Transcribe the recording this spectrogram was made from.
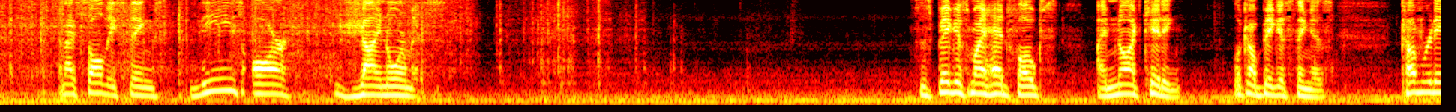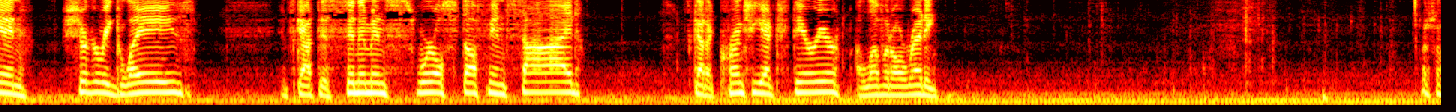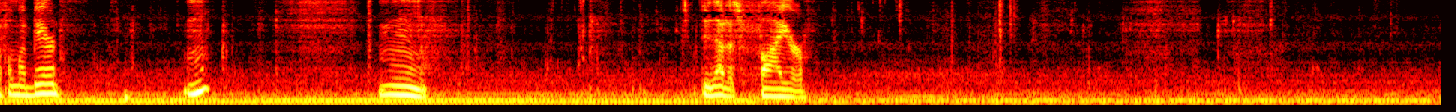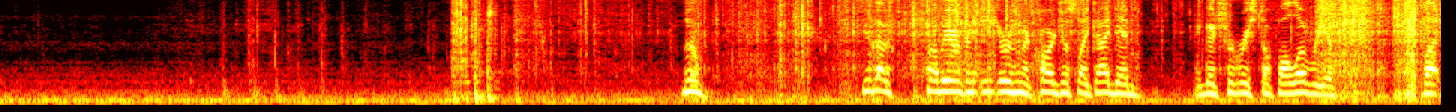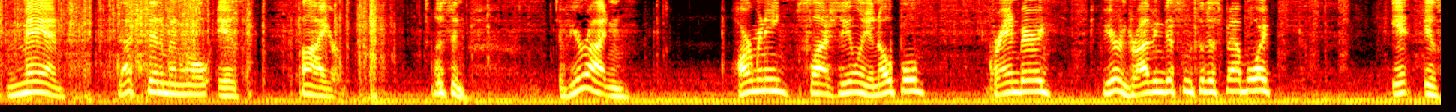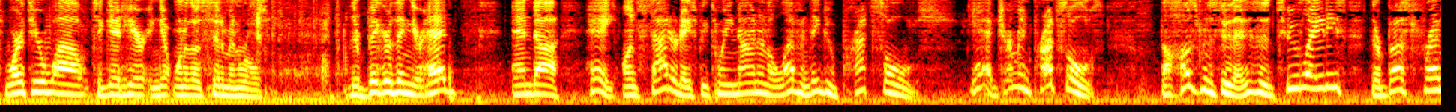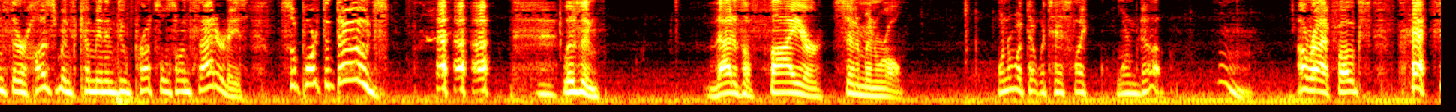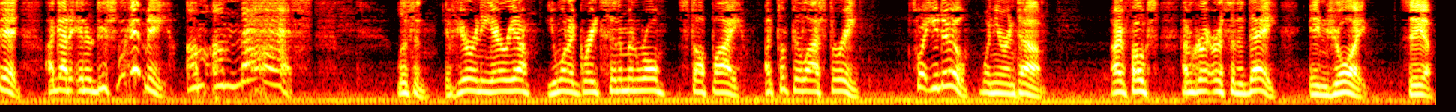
and I saw these things. These are ginormous. It's as big as my head, folks. I'm not kidding. Look how big this thing is. Covered in sugary glaze. It's got this cinnamon swirl stuff inside. It's got a crunchy exterior. I love it already. That off on my beard. Mmm. Mmm. Dude, that is fire. No. You guys probably aren't going to eat yours in a car just like I did and get sugary stuff all over you. But man, that cinnamon roll is fire. Listen, if you're out in Harmony slash Zelienople, Cranberry, if you're in driving distance of this bad boy, it is worth your while to get here and get one of those cinnamon rolls. They're bigger than your head. And uh, hey, on Saturdays between 9 and 11, they do pretzels. Yeah, German pretzels. The husbands do that. These are two ladies, they're best friends. Their husbands come in and do pretzels on Saturdays. Support the dudes. Listen, that is a fire cinnamon roll. Wonder what that would taste like warmed up. Hmm. All right, folks, that's it. I got to introduce. Look at me. I'm a mess. Listen, if you're in the area, you want a great cinnamon roll, stop by. I took their last three. It's what you do when you're in town. All right, folks, have a great rest of the day. Enjoy. See ya.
